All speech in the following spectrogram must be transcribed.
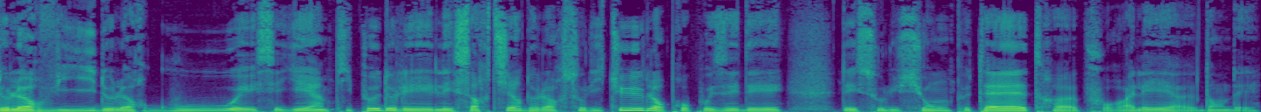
de leur vie, de leur goût, et essayer un petit peu de les, les sortir de leur solitude, leur proposer des des solutions peut-être euh, pour aller euh, dans des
